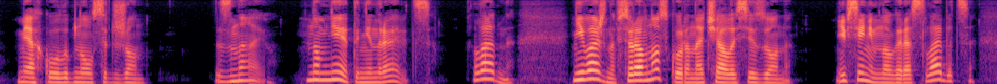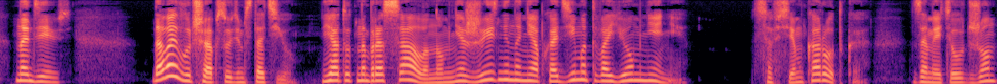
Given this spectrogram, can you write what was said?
— мягко улыбнулся Джон. «Знаю, но мне это не нравится. Ладно, неважно, все равно скоро начало сезона, и все немного расслабятся, надеюсь. Давай лучше обсудим статью. Я тут набросала, но мне жизненно необходимо твое мнение». «Совсем короткое», — заметил Джон,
